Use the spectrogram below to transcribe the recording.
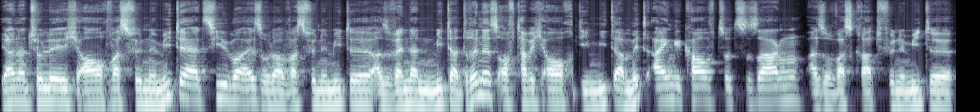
Ja, natürlich auch, was für eine Miete erzielbar ist oder was für eine Miete, also wenn dann ein Mieter drin ist, oft habe ich auch die Mieter mit eingekauft sozusagen, also was gerade für eine Miete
